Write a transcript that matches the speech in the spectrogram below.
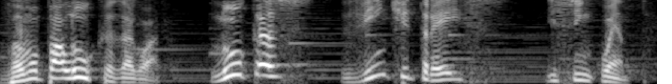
Vamos para Lucas agora. Lucas 23 e 50.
